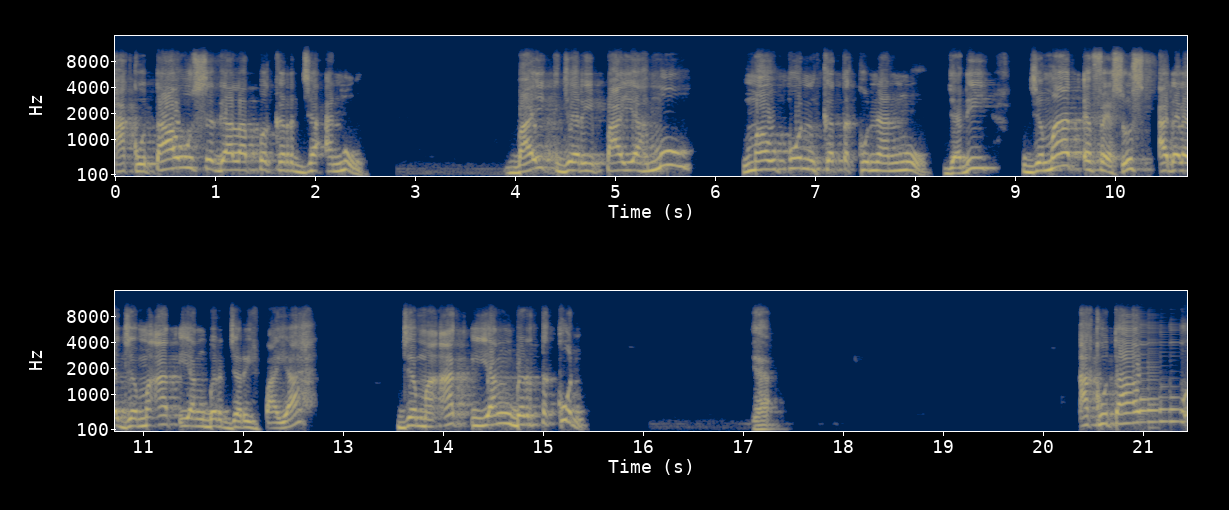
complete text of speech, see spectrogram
Aku tahu segala pekerjaanmu, baik jeri payahmu maupun ketekunanmu. Jadi jemaat Efesus adalah jemaat yang berjerih payah, jemaat yang bertekun. Ya. Aku tahu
